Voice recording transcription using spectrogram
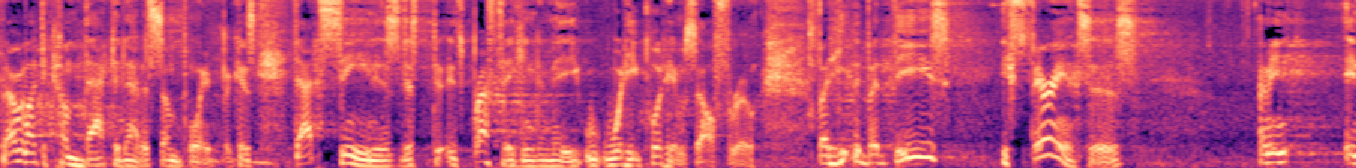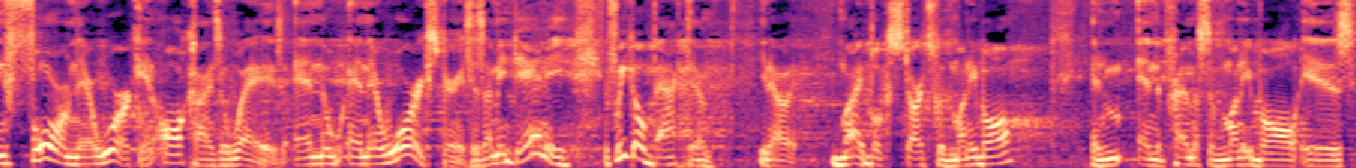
And I would like to come back to that at some point because that scene is just, it's breathtaking to me what he put himself through. But, he, but these experiences, I mean, inform their work in all kinds of ways and, the, and their war experiences. I mean, Danny, if we go back to, you know, my book starts with Moneyball, and, and the premise of Moneyball is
